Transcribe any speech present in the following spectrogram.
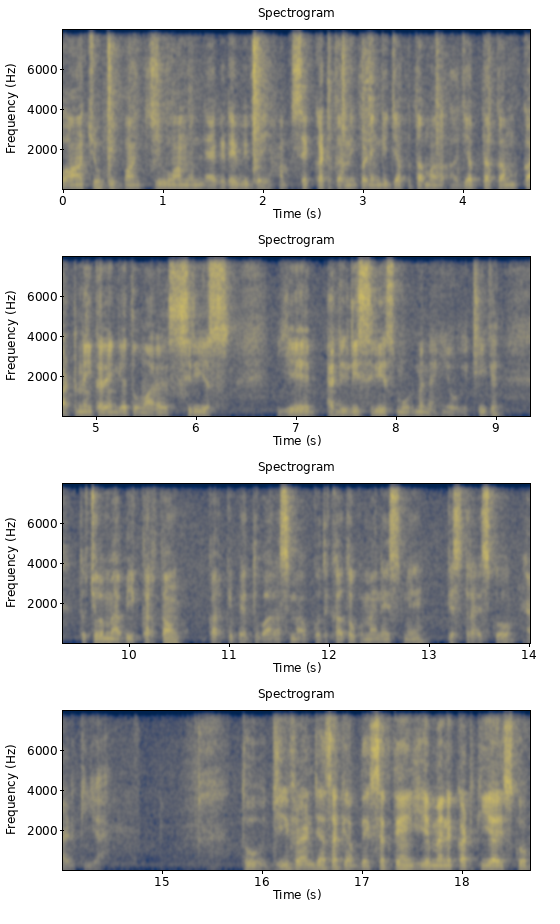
पाँचों की पाँचों हमें नेगेटिव भी यहाँ से कट करनी पड़ेंगी। जब तक जब तक हम कट नहीं करेंगे तो हमारे सीरियस ये एलईडी सीरियस मोड में नहीं होगी, ठीक है? तो चलो मैं अभी करता हूँ। करके फिर दोबारा से मैं आपको दिखाता हूँ कि मैंने इसमें किस तरह इसको ऐड किया है। तो जी फ्रेंड जैसा कि आप देख सकते हैं, ये मैंने कट किया इसको।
